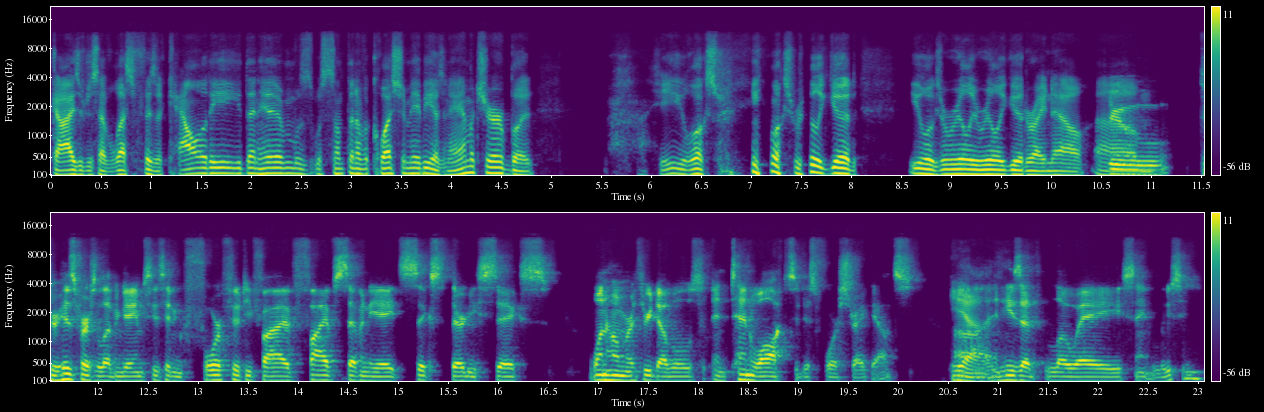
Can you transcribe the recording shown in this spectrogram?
guys who just have less physicality than him was was something of a question maybe as an amateur but he looks he looks really good. He looks really really good right now. Um, through his first 11 games he's hitting 455 578 636 one homer three doubles and 10 walks to just four strikeouts yeah, uh, and he's at low A St. Lucie.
